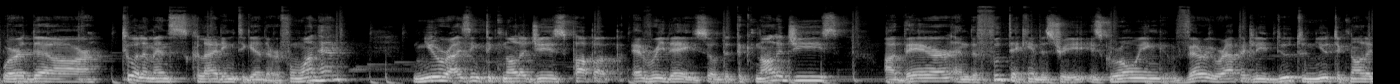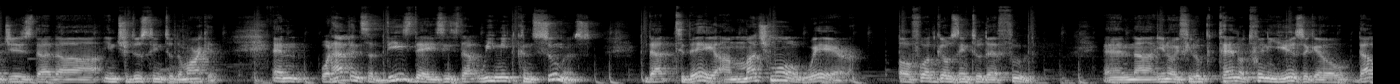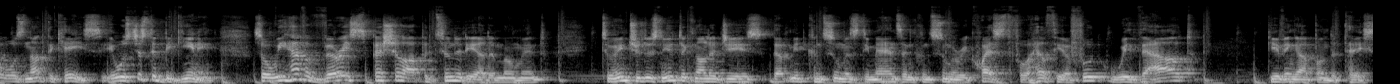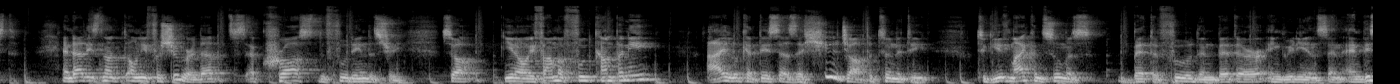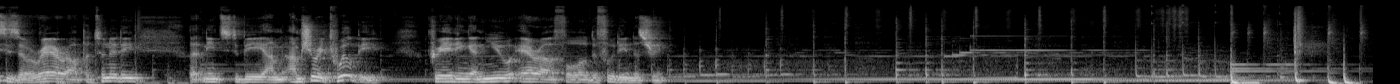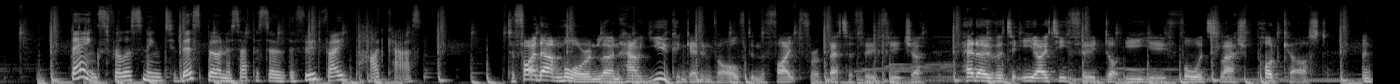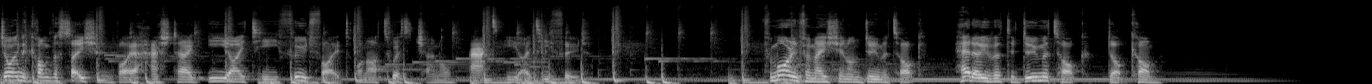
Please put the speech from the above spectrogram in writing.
where there are two elements colliding together. From one hand, new rising technologies pop up every day. So the technologies are there, and the food tech industry is growing very rapidly due to new technologies that are introduced into the market. And what happens these days is that we meet consumers that today are much more aware of what goes into their food. And uh, you know, if you look 10 or 20 years ago, that was not the case. It was just the beginning. So we have a very special opportunity at the moment to introduce new technologies that meet consumers' demands and consumer requests for healthier food without giving up on the taste. And that is not only for sugar, that's across the food industry. So, you know, if I'm a food company, I look at this as a huge opportunity to give my consumers better food and better ingredients. And, and this is a rare opportunity that needs to be, I'm, I'm sure it will be, creating a new era for the food industry. Thanks for listening to this bonus episode of the Food Fight podcast. To find out more and learn how you can get involved in the fight for a better food future, head over to eitfood.eu forward slash podcast and join the conversation via hashtag EITFoodFight on our Twitter channel at EITFood. For more information on DouxMatok, head over to douxmatok.com.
